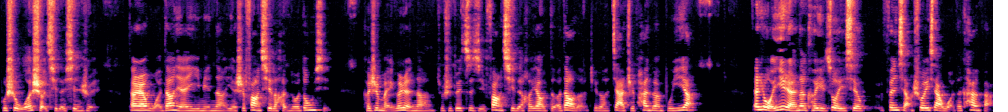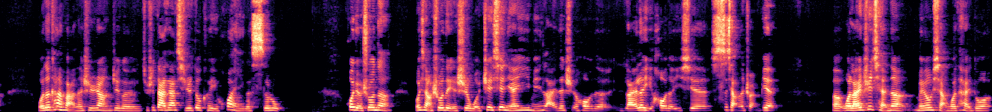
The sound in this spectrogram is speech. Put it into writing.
不是我舍弃的薪水。当然，我当年移民呢也是放弃了很多东西。可是每个人呢，就是对自己放弃的和要得到的这个价值判断不一样。但是我依然呢可以做一些。分享说一下我的看法，我的看法呢是让这个就是大家其实都可以换一个思路，或者说呢，我想说的也是我这些年移民来的时候的来了以后的一些思想的转变。呃，我来之前呢没有想过太多，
